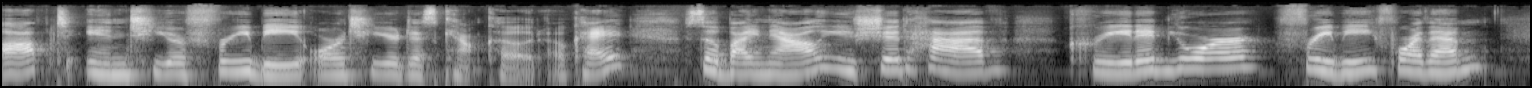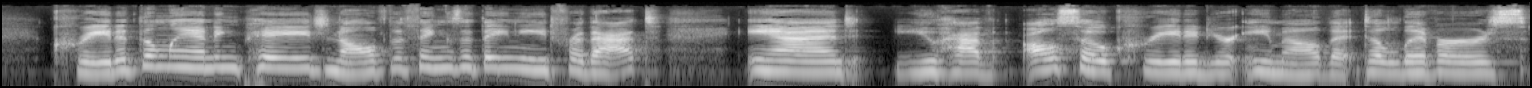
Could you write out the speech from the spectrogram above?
opt into your freebie or to your discount code. Okay. So by now you should have created your freebie for them created the landing page and all of the things that they need for that. And you have also created your email that delivers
